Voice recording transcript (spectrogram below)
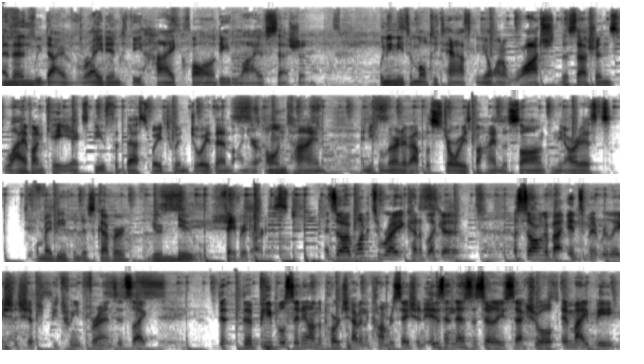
and then we dive right into the high quality live session. When you need to multitask and you don't want to watch the sessions, live on KEXP is the best way to enjoy them on your own time, and you can learn about the stories behind the songs and the artists, or maybe even discover your new favorite artist. And so I wanted to write kind of like a, a song about intimate relationships between friends. It's like the, the people sitting on the porch having the conversation isn't necessarily sexual. It might be,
